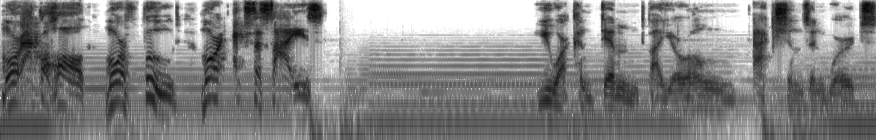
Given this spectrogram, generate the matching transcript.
more alcohol, more food, more exercise. You are condemned by your own actions and words.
